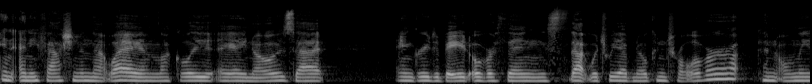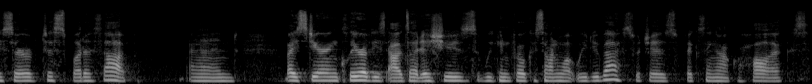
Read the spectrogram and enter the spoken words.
in any fashion in that way. And luckily, AA knows that angry debate over things that which we have no control over can only serve to split us up. And by steering clear of these outside issues, we can focus on what we do best, which is fixing alcoholics.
